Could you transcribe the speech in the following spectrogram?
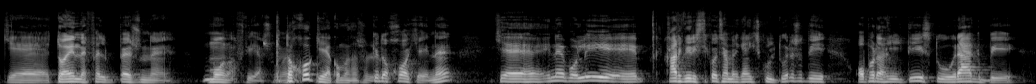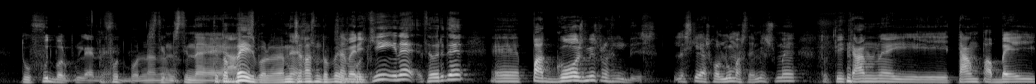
και το NFL που παίζουν μόνο αυτοί, ας πούμε. Το χόκι ακόμα θα σου Και λέω. το χόκι είναι. Και είναι πολύ ε, χαρακτηριστικό της Αμερικανικής κουλτούρας ότι ο πρωταθλητής του rugby, του football που λένε. football, ναι, στην, ναι. στην, ε, Και το α- baseball, βέβαια, μην ξεχάσουμε το Στην baseball. Αμερική είναι, θεωρείται ε, παγκόσμιος πρωταθλητής. Λες και ασχολούμαστε εμείς με το τι κάνουν οι Tampa Bay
